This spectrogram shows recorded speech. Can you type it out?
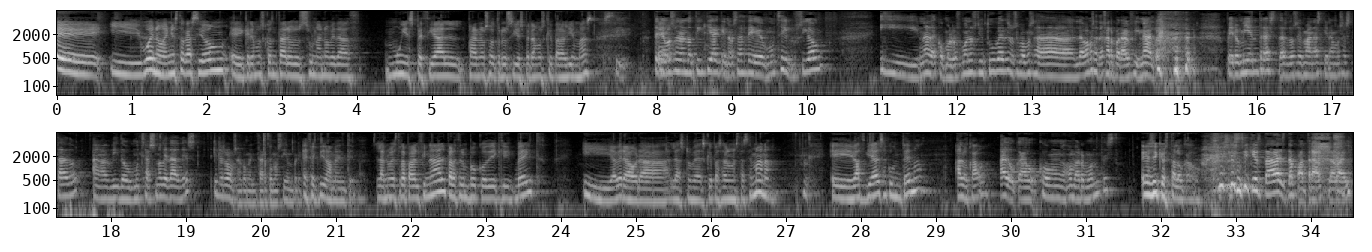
Eh, y bueno, en esta ocasión eh, queremos contaros una novedad muy especial para nosotros y esperamos que para alguien más. Sí. Tenemos una noticia que nos hace mucha ilusión. Y nada, como los buenos youtubers, os vamos a, la vamos a dejar para el final. Pero mientras, estas dos semanas que no hemos estado, ha habido muchas novedades y las vamos a comentar como siempre. Efectivamente. La nuestra para el final, para hacer un poco de clickbait. Y a ver ahora las novedades que pasaron esta semana. Eh, Baz Vial sacó un tema, alocao. Alocao con Omar Montes. Ese sí que está alocao. sí que está, está para atrás, chaval.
